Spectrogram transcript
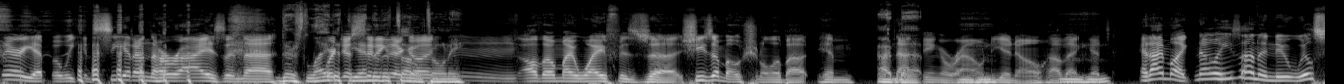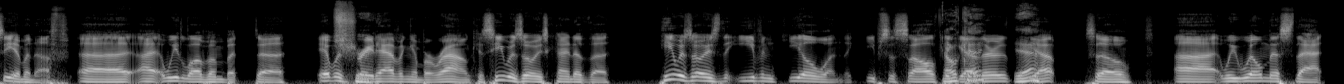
there yet, but we can see it on the horizon. Uh, There's light we're at just the end sitting of the tunnel, Tony. Mm. Although my wife is, uh, she's emotional about him I not bet. being around. Mhm. You know how that Mhm. gets. And I'm like, no, he's on a new. We'll see him enough. Uh, I, we love him, but uh, it was Sure. great having him around because he was always kind of the, he was always the even keel one that keeps us all Okay. together. Yeah. Yep. So uh, we will miss that.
